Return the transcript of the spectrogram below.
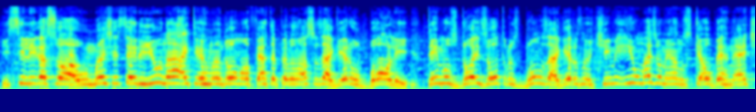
E se liga só, o Manchester United mandou uma oferta pelo nosso zagueiro, o Bolly. Temos dois outros bons zagueiros no time e um mais ou menos, que é o Bernat,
